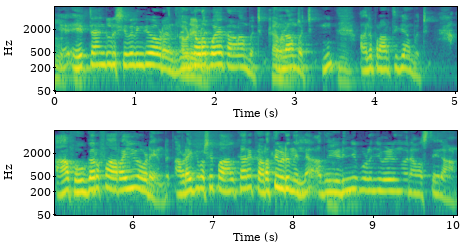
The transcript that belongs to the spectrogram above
എയ്റ്റ് ആംഗിൾ ശിവലിംഗം അവിടെയുണ്ട്. നിങ്ങൾക്ക് അവിടെ പോയാൽ കാണാൻ പറ്റും തൊഴാൻ പറ്റും. അതിൽ പ്രാർത്ഥിക്കാൻ പറ്റും. ആ ഭൂഗർഭ അറയും അവിടെയുണ്ട്. അവിടേക്ക് പക്ഷേ ഇപ്പോൾ ആൾക്കാരെ കടത്തിവിടുന്നില്ല അത് ഇടിഞ്ഞു പൊളിഞ്ഞു വീഴുന്ന ഒരവസ്ഥയിലാണ്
